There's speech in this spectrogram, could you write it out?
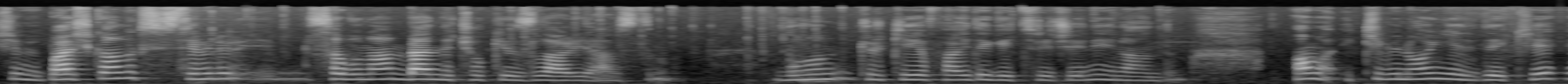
Şimdi başkanlık sistemini savunan ben de çok yazılar yazdım. Bunun Türkiye'ye fayda getireceğine inandım. Ama 2017'deki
